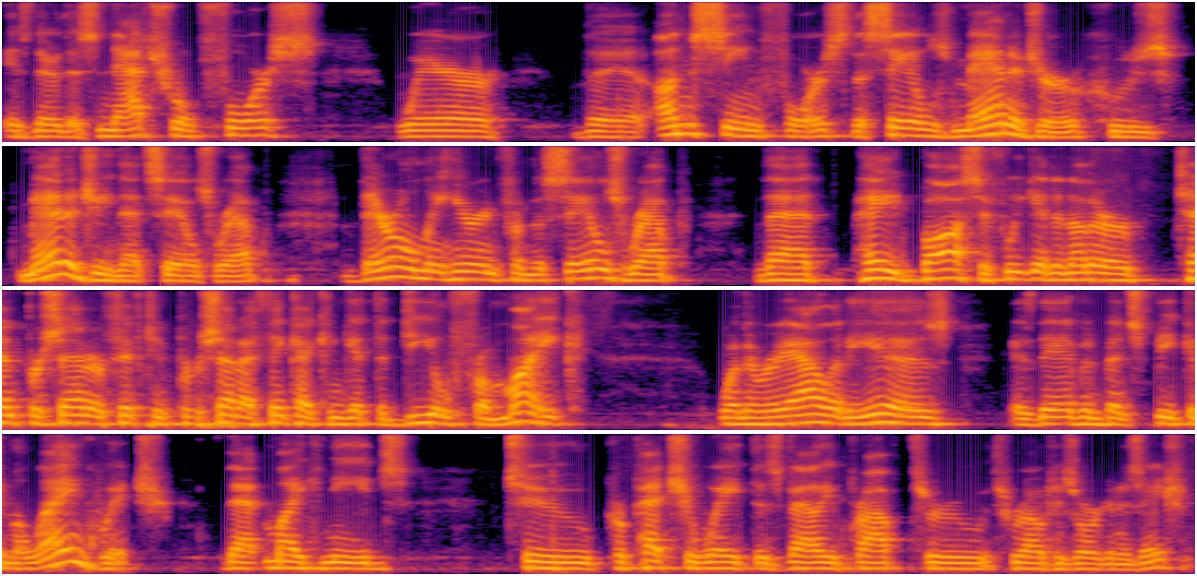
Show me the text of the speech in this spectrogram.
Is there this natural force where the unseen force, the sales manager who's managing that sales rep, they're only hearing from the sales rep that, hey, boss, if we get another 10% or 15%, I think I can get the deal from Mike. When the reality is, is they haven't been speaking the language that Mike needs to perpetuate this value prop through throughout his organization.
